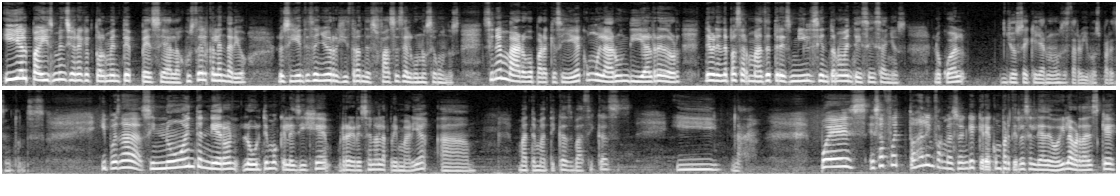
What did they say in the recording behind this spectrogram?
Y el país menciona que actualmente, pese al ajuste del calendario, los siguientes años registran desfases de algunos segundos. Sin embargo, para que se llegue a acumular un día alrededor, deberían de pasar más de 3.196 años, lo cual yo sé que ya no vamos a estar vivos para ese entonces. Y pues nada, si no entendieron lo último que les dije, regresen a la primaria, a matemáticas básicas y nada. Pues esa fue toda la información que quería compartirles el día de hoy. La verdad es que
